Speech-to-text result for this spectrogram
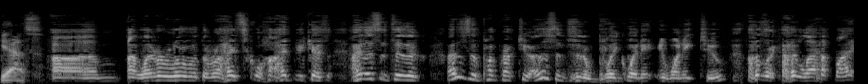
Yes. Um, I love her little with the Riott Squad because I listened to the I listened to punk rock too. I listened to the Blink One Eight Two. I was like, I laughed my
